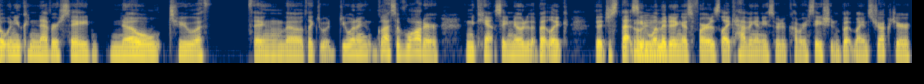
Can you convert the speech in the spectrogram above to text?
but when you can never say no to a thing though, it's like, do, you want a glass of water? And you can't say no to that, but like that just that Oh, seemed yeah. limiting as far as like having any sort of conversation. But my instructor,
